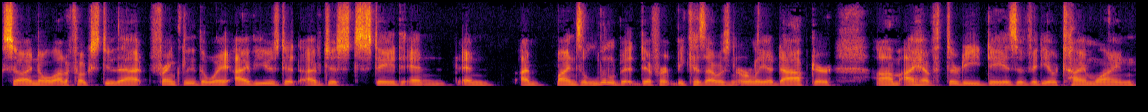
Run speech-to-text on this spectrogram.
So i know a lot of folks do that. Frankly the way i've used it i've just stayed and and I'm, mine's a little bit different because I was an early adopter. Um, I have 30 days of video timeline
